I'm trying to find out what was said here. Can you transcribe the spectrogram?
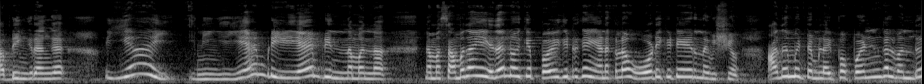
அப்படிங்கிறாங்க. ஏன் நீங்கள் ஏன் இப்படி ஏன் இப்படி நம்ம ந- நம்ம சமுதாயம் எதை நோக்கி போய்கிட்டு இருக்கேன் எனக்கெல்லாம் ஓடிக்கிட்டே இருந்த விஷயம். அது மட்டும் இல்லை இப்போ பெண்கள் வந்து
